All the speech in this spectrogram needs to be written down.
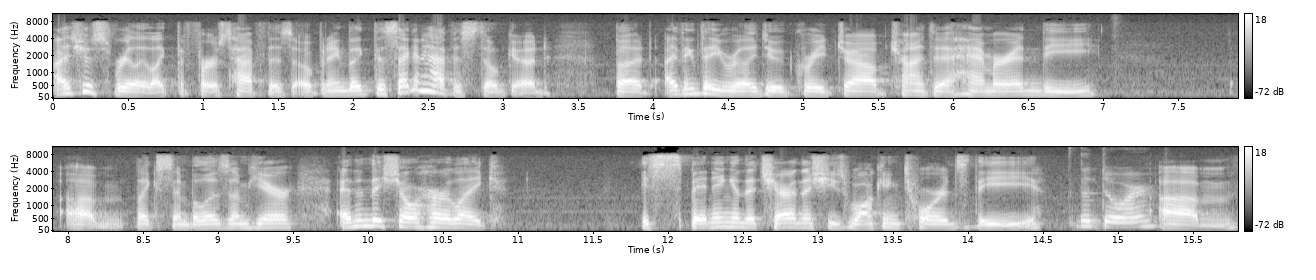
I just really like the first half of this opening. Like the second half is still good, but I think they really do a great job trying to hammer in the um, like symbolism here. And then they show her like is spinning in the chair, and then she's walking towards the The door. um,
